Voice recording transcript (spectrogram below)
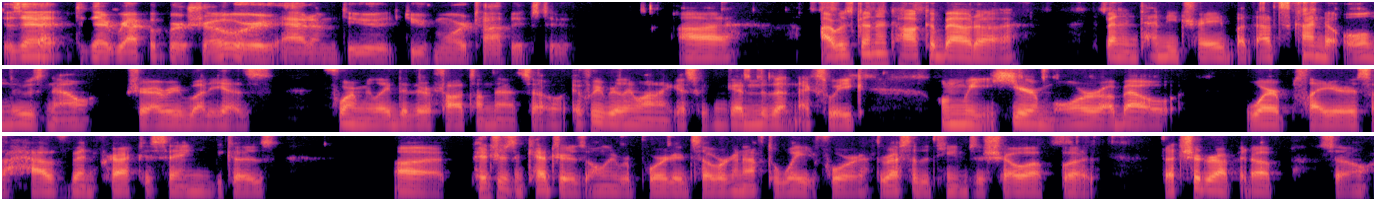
Does that does that wrap up our show, or Adam? Do you do you have more topics too? Uh, I was gonna talk about uh, the Benintendi trade, but that's kind of old news now. I'm sure everybody has formulated their thoughts on that. So if we really want, I guess we can get into that next week when we hear more about where players have been practicing because uh, pitchers and catchers only reported. So we're gonna have to wait for the rest of the teams to show up, but that should wrap it up. So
